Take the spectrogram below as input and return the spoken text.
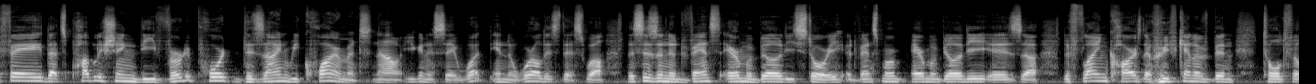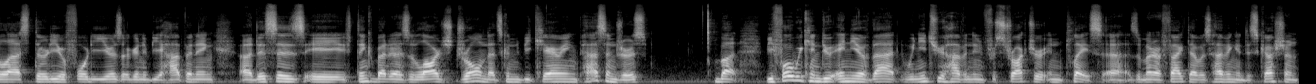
FAA that's publishing the vertiport design requirement. Now, you're going to say, what in the world is this? Well, this is an advanced air mobility story. Advanced air mobility is uh, the flying cars that we've kind of been told for the last 30 or 40 years are going to be happening. Uh, this is a, think about it as a large drone that's going to be carrying passengers but before we can do any of that, we need to have an infrastructure in place. Uh, as a matter of fact, I was having a discussion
